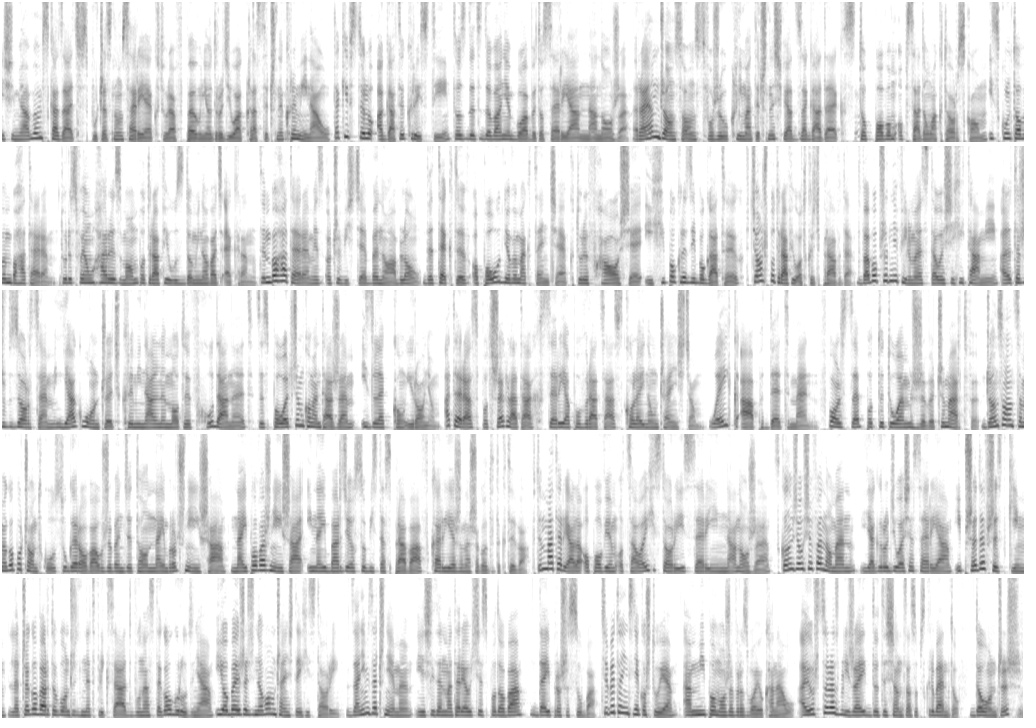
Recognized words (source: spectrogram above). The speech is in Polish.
Jeśli miałabym wskazać współczesną serię, która w pełni odrodziła klasyczny kryminał, taki w stylu Agaty Christie, to zdecydowanie byłaby to seria Na noże. Ryan Johnson stworzył klimatyczny świat zagadek z topową obsadą aktorską i z kultowym bohaterem, który swoją charyzmą potrafił zdominować ekran. Tym bohaterem jest oczywiście Benoit Blanc, detektyw o południowym akcencie, który w chaosie i hipokryzji bogatych wciąż potrafił odkryć prawdę. Dwa poprzednie filmy stały się hitami, ale też wzorcem, jak łączyć kryminalny motyw whodunit ze społecznym komentarzem i z lekką ironią. A teraz, po trzech latach, seria powraca z kolejną częścią. Wake Up Dead Man. W Polsce pod tytułem Żywy czy Martwy. Johnson od samego początku sugerował, że będzie to najmroczniejsza, najpoważniejsza i najbardziej osobista sprawa w karierze naszego detektywa. W tym materiale opowiem o całej historii serii Na Noże, skąd wziął się fenomen, jak rodziła się seria i przede wszystkim, dlaczego warto włączyć Netflixa 12 grudnia i obejrzeć nową część tej historii. Zanim zaczniemy, jeśli ten materiał Ci się spodoba, daj proszę suba. Ciebie to nic nie kosztuje, a mi pomoże w rozwoju kanału. A już coraz bliżej do 1000 subskrybentów. Dołączysz?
